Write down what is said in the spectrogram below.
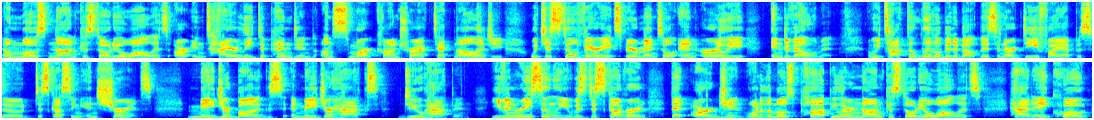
Now, most non custodial wallets are entirely dependent on smart contract technology, which is still very experimental and early in development. And we talked a little bit about this in our DeFi episode discussing insurance. Major bugs and major hacks do happen. Even recently, it was discovered that Argent, one of the most popular non custodial wallets, had a quote,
